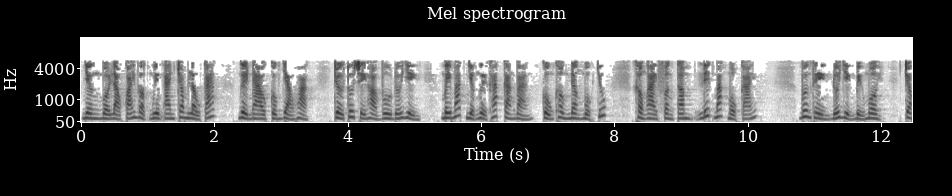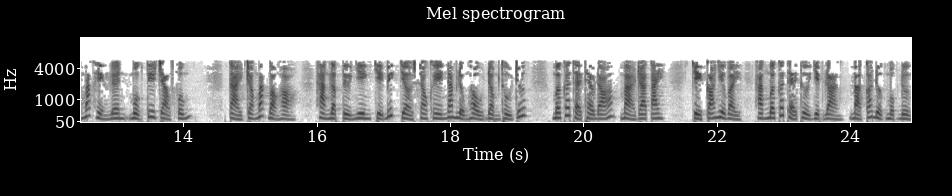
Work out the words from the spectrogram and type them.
Nhưng bộ lão quái vật Nguyên Anh trong lầu cát, người nào cũng dạo hoạt, trừ tu sĩ họ vu đối diện, mi mắt những người khác căn bản cũng không nâng một chút, không ai phân tâm liếc mắt một cái. Vương thiện đối diện biểu môi, trong mắt hiện lên một tia trào phúng. Tại trong mắt bọn họ, Hàng Lập tự nhiên chỉ biết chờ sau khi Nam Lũng Hầu đồng thủ trước, mới có thể theo đó mà ra tay. Chỉ có như vậy, hắn mới có thể thừa dịp loạn mà có được một đường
